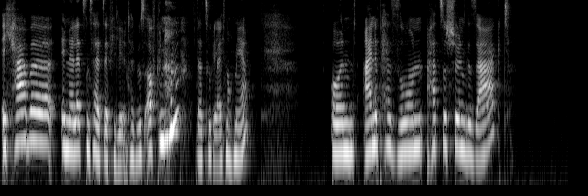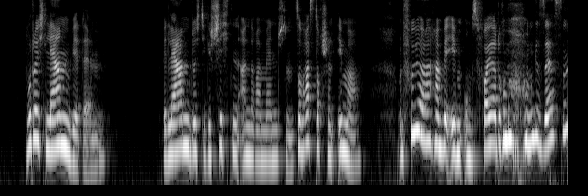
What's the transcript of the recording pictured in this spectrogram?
Ich habe in der letzten Zeit sehr viele Interviews aufgenommen, dazu gleich noch mehr. Und eine Person hat so schön gesagt, wodurch lernen wir denn? Wir lernen durch die Geschichten anderer Menschen. So war es doch schon immer. Und früher haben wir eben ums Feuer drumherum gesessen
